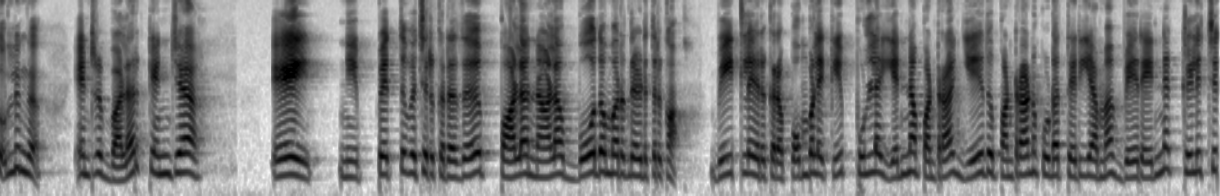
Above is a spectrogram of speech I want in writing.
சொல்லுங்க என்று வளர் கெஞ்ச. ஏய் நீ பெத்து வச்சிருக்கிறது பல நாளாக போத மருந்து எடுத்திருக்கான். வீட்டில் இருக்கிற பொம்பளைக்கு புள்ள என்ன பண்ணுறான் ஏது பண்ணுறான்னு கூட தெரியாமல் வேற என்ன கிழிச்சு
